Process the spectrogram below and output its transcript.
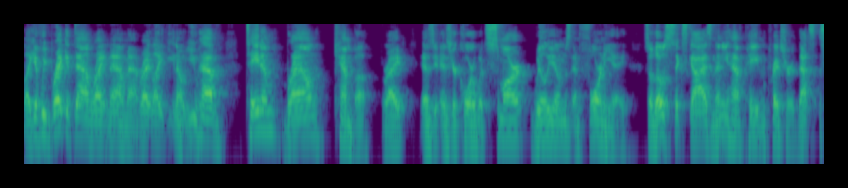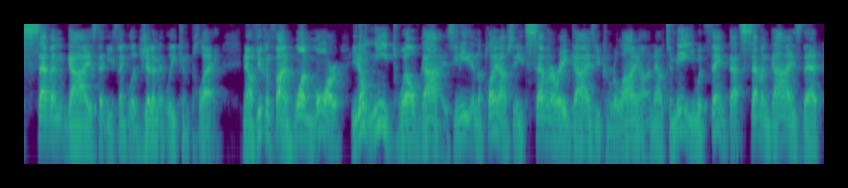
like if we break it down right now Matt right? Like you know you have Tatum Brown Kemba right? As as your core with Smart Williams and Fournier so those six guys, and then you have Peyton Pritchard. That's seven guys that you think legitimately can play. Now, if you can find one more, you don't need 12 guys. You need in the playoffs, you need seven or eight guys you can rely on. Now, to me, you would think that's seven guys that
